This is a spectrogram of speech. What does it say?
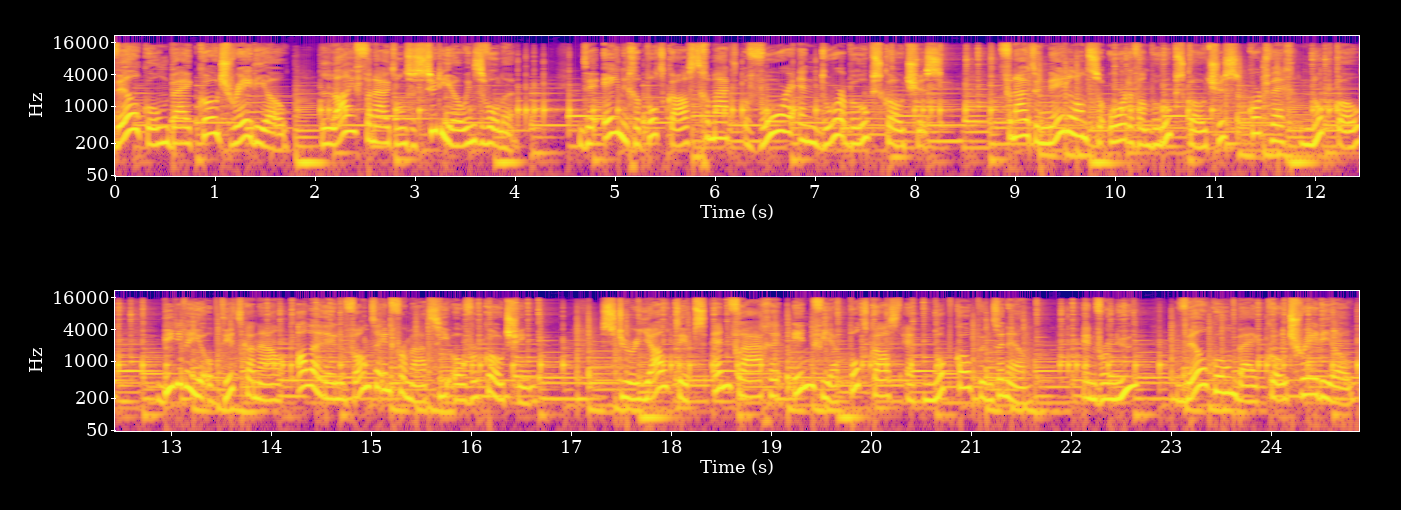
Welkom bij Coach Radio, live vanuit onze studio in Zwolle. De enige podcast gemaakt voor en door beroepscoaches. Vanuit de Nederlandse Orde van Beroepscoaches, kortweg NOPCO, bieden we je op dit kanaal alle relevante informatie over coaching. Stuur jouw tips en vragen in via podcast.nopco.nl. En voor nu, welkom bij Coach Radio.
